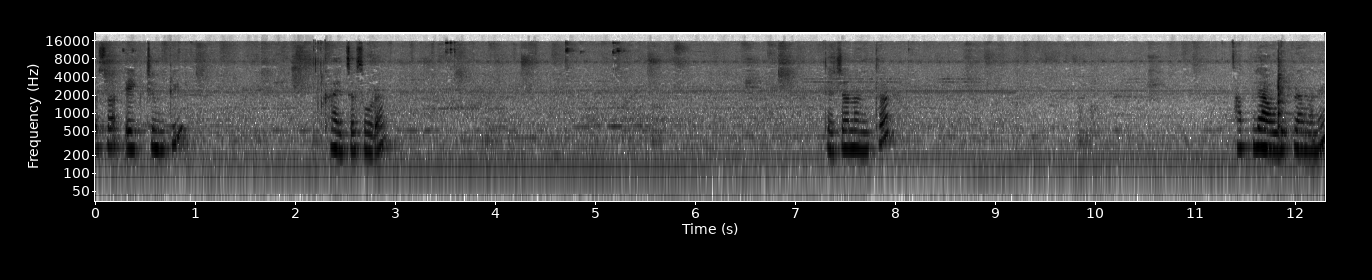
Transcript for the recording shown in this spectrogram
थोडासा एक चिमटी खायचा सोडा. त्याच्यानंतर आपल्या आवडीप्रमाणे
